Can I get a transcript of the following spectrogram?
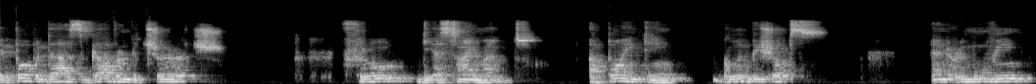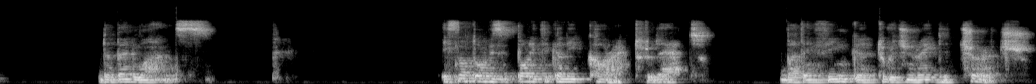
A pope does govern the church through the assignment, appointing good bishops and removing the bad ones. It's not always politically correct to that, but I think uh, to regenerate the church,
